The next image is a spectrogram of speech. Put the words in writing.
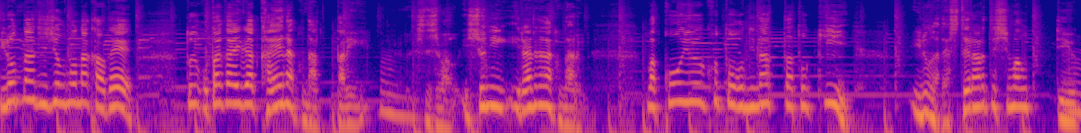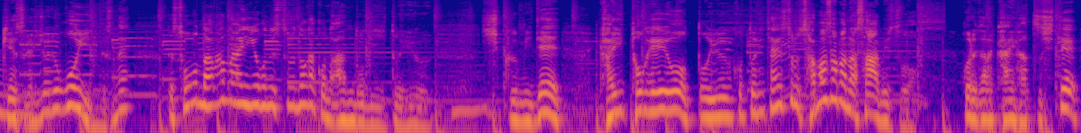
いろんな事情の中でとお互いが飼えなくなったりしてしまう。一緒にいられなくなる、まあ、こういうことになった時犬がね捨てられてしまうっていうケースが非常に多いんですね。でそうならないようにするのがこの &D という仕組みで買い遂げようということに対するさまざまなサービスをこれから開発して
